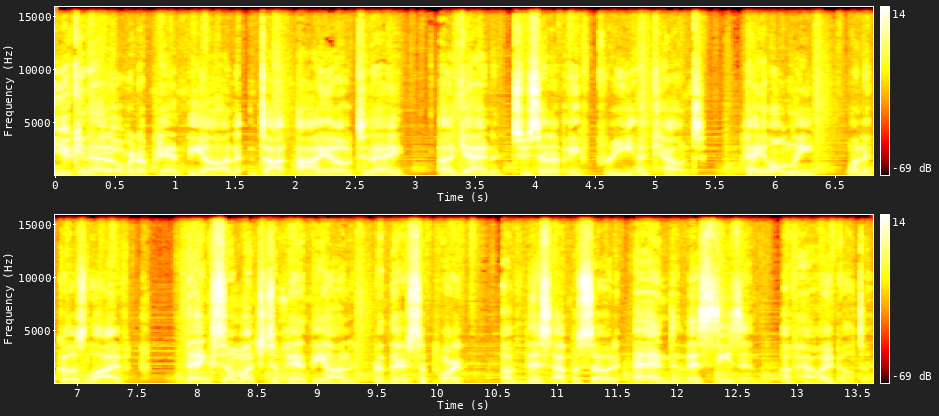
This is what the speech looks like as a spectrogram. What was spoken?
you can head over to pantheon.io today again to set up a free account. Pay only when it goes live. Thanks so much to Pantheon for their support of this episode and this season of How I Built It.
